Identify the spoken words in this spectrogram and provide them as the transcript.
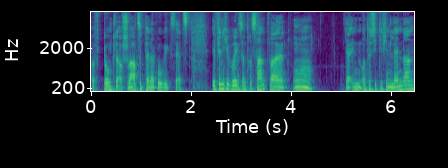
auf dunkle, auf schwarze Pädagogik setzt. Finde ich übrigens interessant, weil mh, ja in unterschiedlichen Ländern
